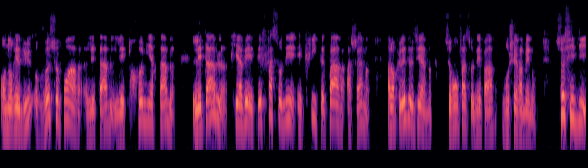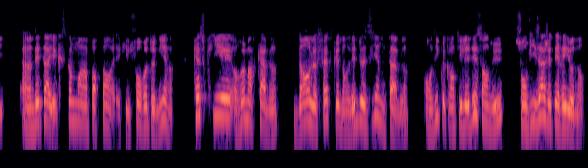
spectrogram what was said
On aurait dû recevoir les tables, les premières tables, les tables qui avaient été façonnées, écrites par Hachem, alors que les deuxièmes seront façonnées par Moshe Rabbeinu. Ceci dit, un détail extrêmement important et qu'il faut retenir, qu'est-ce qui est remarquable dans le fait que dans les deuxièmes tables, on dit que quand il est descendu, son visage était rayonnant.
